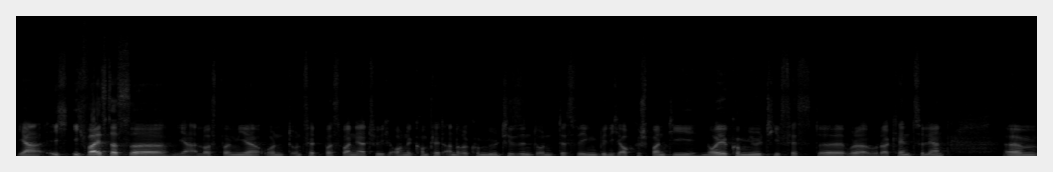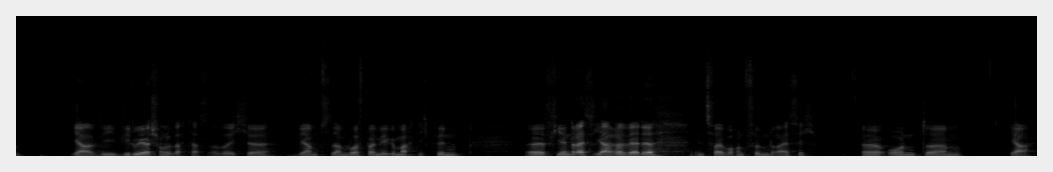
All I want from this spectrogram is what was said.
ja, ich, ich weiß, dass äh, ja, läuft bei mir und, und Fatboys One ja natürlich auch eine komplett andere Community sind und deswegen bin ich auch gespannt, die neue Community fest äh, oder, oder kennenzulernen. Ähm, ja, wie, wie du ja schon gesagt hast, also ich, äh, wir haben zusammen Läuft bei mir gemacht. Ich bin 34 äh, Jahre, werde in zwei Wochen 35 und ähm, ja,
